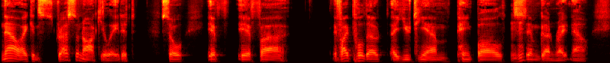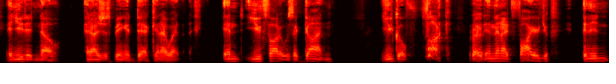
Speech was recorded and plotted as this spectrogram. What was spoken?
Now I can stress inoculate it. So if, if, uh, if I pulled out a UTM paintball Mhm. sim gun right now and you didn't know, and I was just being a dick and I went, and you thought it was a gun, you'd go, fuck. Right. And then I'd fire you. And then,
